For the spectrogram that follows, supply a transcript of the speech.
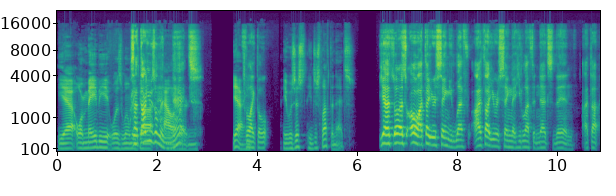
yeah, or maybe it was when we. I thought he was on the Halliburton. Nets Yeah, for like the. he was just he just left the Nets. Yeah, so oh, that's. Oh, I thought you were saying he left. I thought you were saying that he left the Nets. Then I thought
